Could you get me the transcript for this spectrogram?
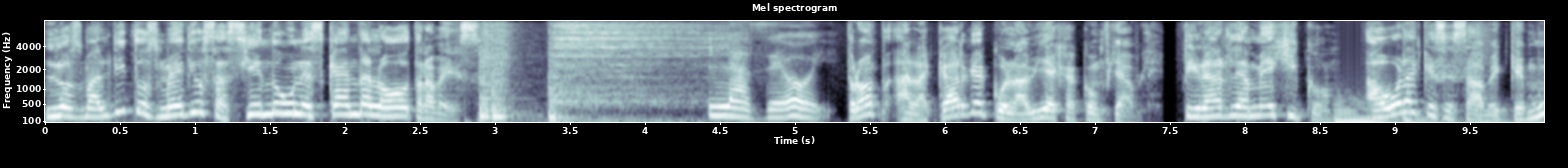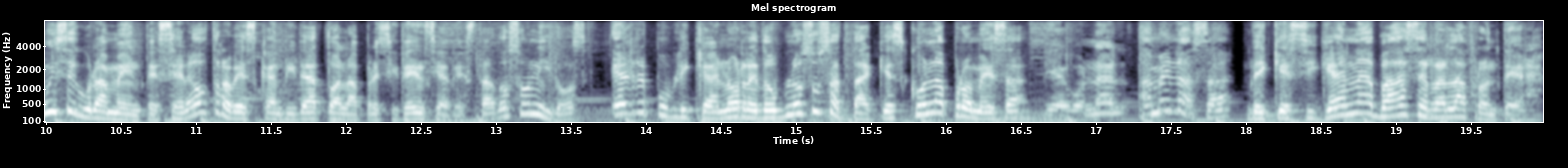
los malditos medios haciendo un escándalo otra vez. Las de hoy. Trump a la carga con la vieja confiable. Tirarle a México. Ahora que se sabe que muy seguramente será otra vez candidato a la presidencia de Estados Unidos, el republicano redobló sus ataques con la promesa, diagonal amenaza, de que si gana va a cerrar la frontera,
